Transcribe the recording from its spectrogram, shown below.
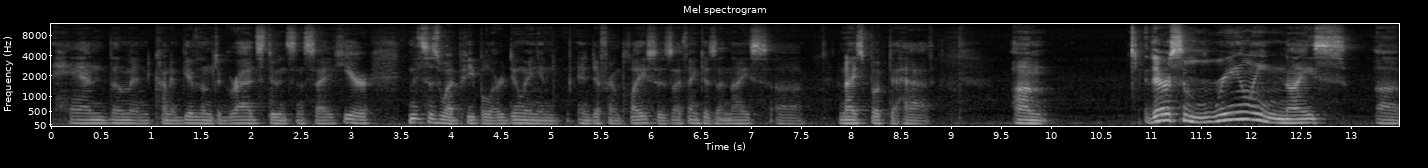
hand them and kind of give them to grad students and say, here, this is what people are doing in, in different places, I think is a nice, uh, nice book to have. Um, there are some really nice uh,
